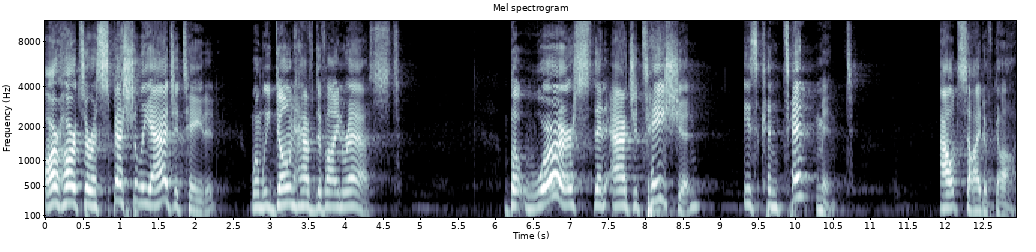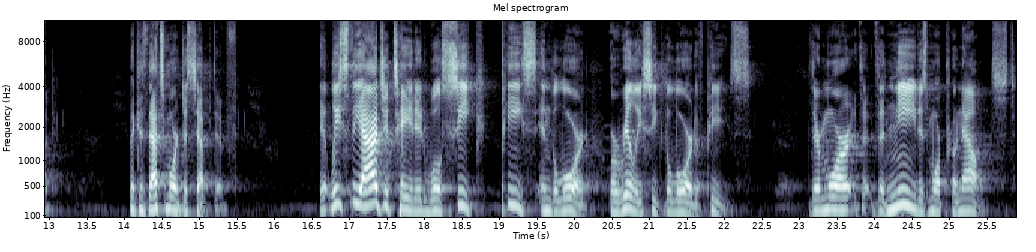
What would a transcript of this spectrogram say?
Our hearts are especially agitated when we don't have divine rest. But worse than agitation is contentment outside of God because that's more deceptive. At least the agitated will seek peace in the Lord, or really seek the Lord of peace. They're more, the, need is more pronounced.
